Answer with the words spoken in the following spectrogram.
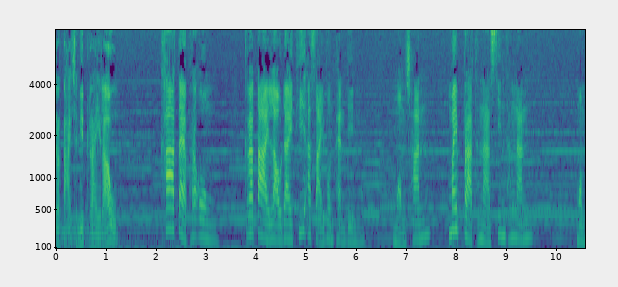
กระต่ายชนิดไรเล่าข้าแต่พระองค์ กระต่ายเหล่าใดที่อาศัยบนแผ่นดิน หม่อมฉันไม่ปรารถนาสิ้นทั้งนั้น หม่อม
